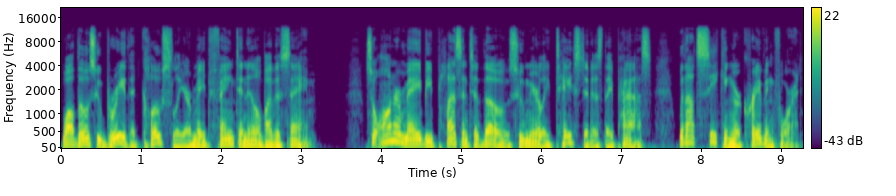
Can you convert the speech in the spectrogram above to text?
while those who breathe it closely are made faint and ill by the same. So honor may be pleasant to those who merely taste it as they pass, without seeking or craving for it,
